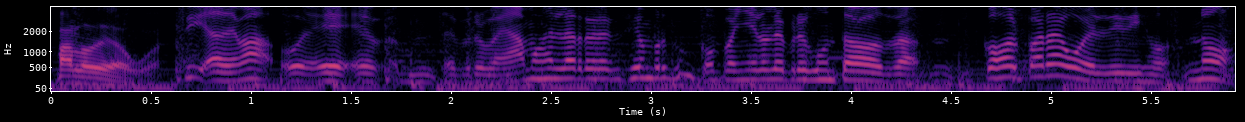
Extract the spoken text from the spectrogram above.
palo de agua. Sí, además, eh, eh, bromeamos en la redacción porque un compañero le preguntaba a otra, ¿cojo el paraguas? Y le dijo, no.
